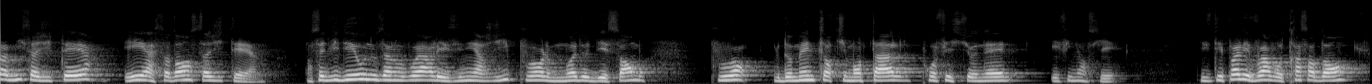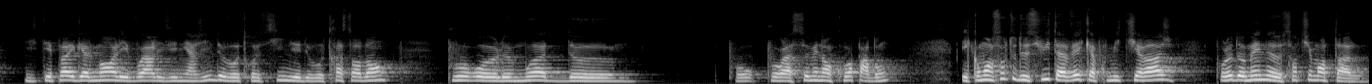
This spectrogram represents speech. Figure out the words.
amis Sagittaire et ascendant Sagittaire. Dans cette vidéo, nous allons voir les énergies pour le mois de décembre pour le domaine sentimental, professionnel et financier. N'hésitez pas à aller voir votre ascendant, n'hésitez pas également à aller voir les énergies de votre signe et de votre ascendant pour euh, le mois de pour, pour la semaine en cours, pardon. Et commençons tout de suite avec un premier tirage pour le domaine sentimental.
